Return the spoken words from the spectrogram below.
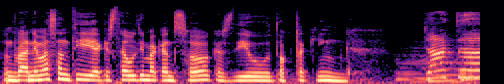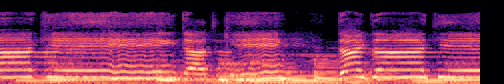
Doncs va, anem a sentir aquesta última cançó que es diu Dr. King. Dr. King, Dr. King, Dr. King,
